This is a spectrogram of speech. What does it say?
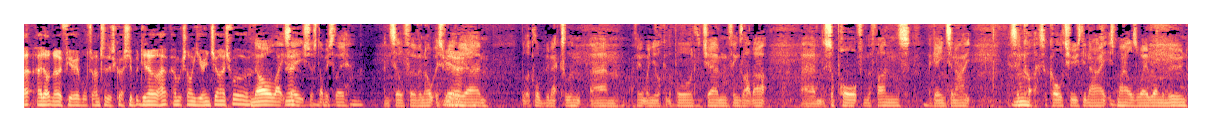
I, I don't know if you're able to answer this question, but do you know how, how much longer you're in charge for? No, like I say, it's just obviously until further notice, really. Yeah. Um, but the club have been excellent. Um, I think when you look at the board, the chairman, things like that, um, the support from the fans. Again tonight, it's, a, it's a cold Tuesday night. It's miles away. We're on the moon,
